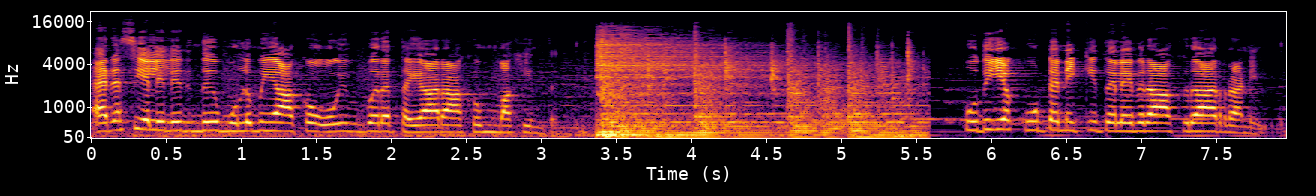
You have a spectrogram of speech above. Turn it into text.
அரசியலிலிருந்து முழுமையாக ஓய்வு பெற தயாராகும் மஹிந்த புதிய கூட்டணிக்கு தலைவராகிறார் ரணில்.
